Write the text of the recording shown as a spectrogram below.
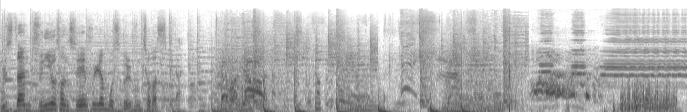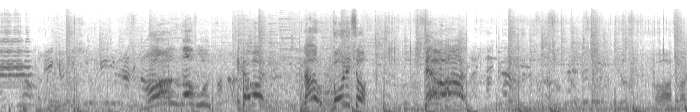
울산 주니오 선수의 훈련 모습을 훔쳐봤습니다. Come on! Now, goal 있어! 대원! Oh, fuck.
